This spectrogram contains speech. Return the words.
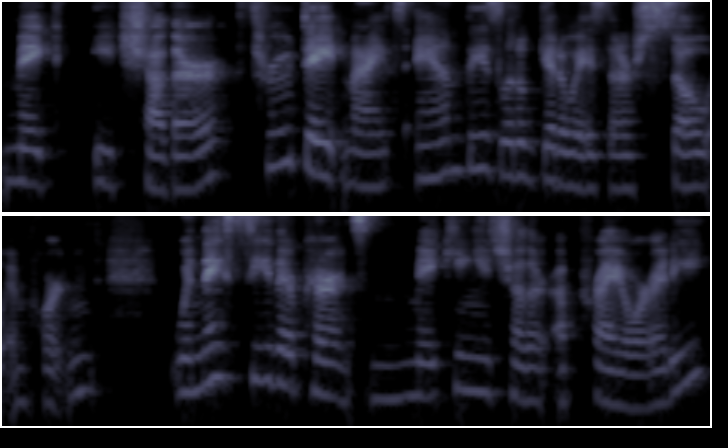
make each other through date nights and these little getaways that are so important, when they see their parents making each other a priority,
